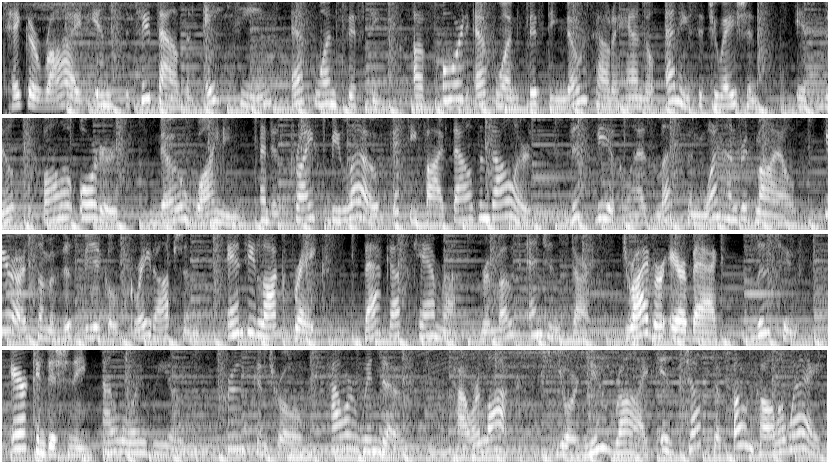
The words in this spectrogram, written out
Take a ride in the 2018 F-150. A Ford F-150 knows how to handle any situation. It's built to follow orders, no whining, and is priced below $55,000. This vehicle has less than 100 miles. Here are some of this vehicle's great options. Anti-lock brakes, backup camera, remote engine start, driver airbag, Bluetooth, air conditioning, alloy wheels, cruise control, power windows, power locks. Your new ride is just a phone call away.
